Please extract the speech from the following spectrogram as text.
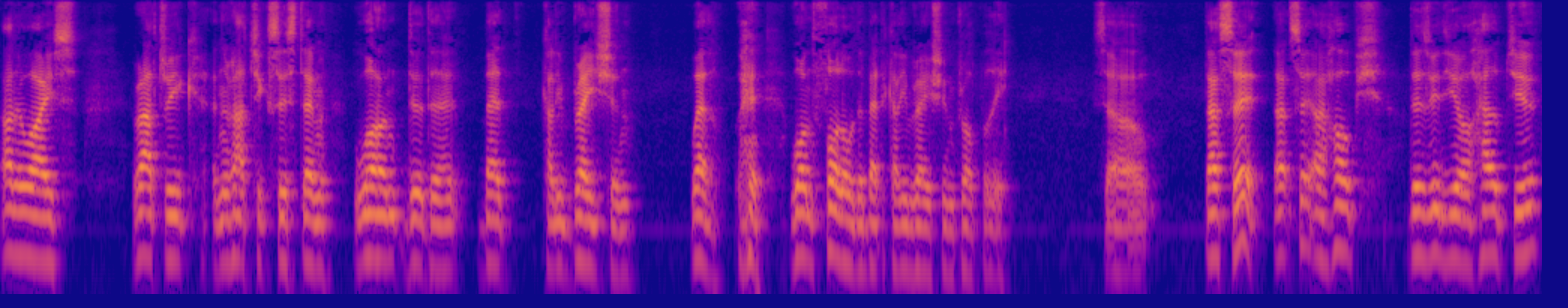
Otherwise, Ratrig and Ratrig system won't do the bed calibration, well, won't follow the bed calibration properly. So that's it. That's it. I hope this video helped you.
